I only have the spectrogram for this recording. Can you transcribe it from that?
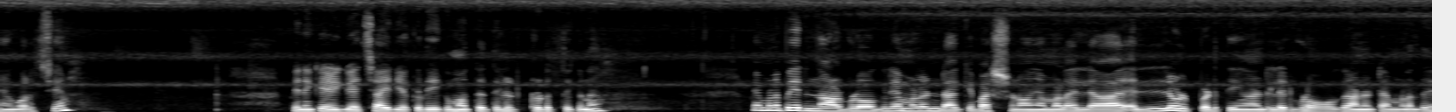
ഞാൻ കുറച്ച് പിന്നെ കഴുകി വെച്ച അരിയൊക്കെ ഇതിലേക്ക് മൊത്തത്തിൽ ഇട്ടുകൊടുത്തിക്കണ് നമ്മൾ പെരുന്നാൾ ബ്ലോഗിൽ നമ്മൾ ഉണ്ടാക്കിയ ഭക്ഷണം നമ്മളെല്ലാ എല്ലാം ഉൾപ്പെടുത്തിയാണ്ടുള്ളൊരു വ്ളോഗാണ് കേട്ടോ നമ്മളത്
